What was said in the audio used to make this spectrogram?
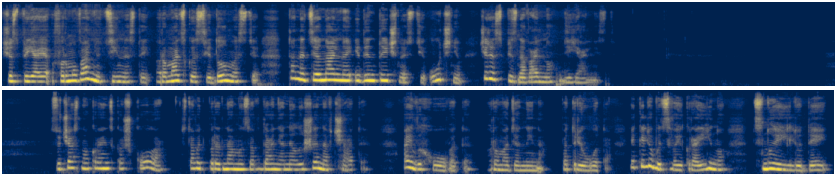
що сприяє формуванню цінностей, громадської свідомості та національної ідентичності учнів через пізнавальну діяльність. Сучасна українська школа ставить перед нами завдання не лише навчати, а й виховувати громадянина, патріота, який любить свою країну, цінує її людей,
